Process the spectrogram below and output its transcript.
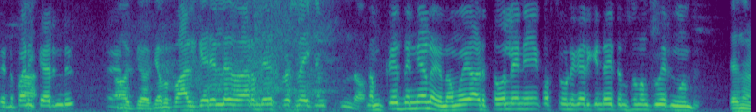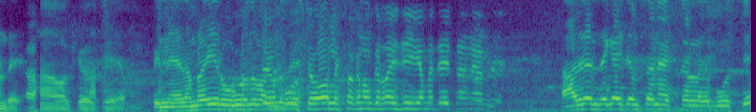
പിന്നെ പണിക്കാരുണ്ട്. ഓക്കെ ഓക്കെ അപ്പൊ പാൽക്കരി അല്ലാതെ വേറെ എന്തെങ്കിലും സ്പെഷ്യൽ ഐറ്റംസ് ഉണ്ടോ? നമുക്ക് തന്നെയാണ്. നമ്മൾ അടുത്ത പോലെ ഇനി കുറച്ചുകൂടി കരിക്കേണ്ട ഐറ്റംസ് നമുക്ക് വരുന്നുണ്ട്. വരുന്നുണ്ട്. ആ. ഓക്കെ ഓക്കെ പിന്നെ നമ്മളെ ഈ റൂട്ട് ബൂസ്റ്റ് ഹോർലിക്സ് ഒക്കെ നമുക്ക് ട്രൈ ചെയ്യാൻ പറ്റിയ തന്നെയാണ്. അതിൽ എന്തൊക്കെ ഐറ്റംസ് ആണ് എക്സ്ട്രാ ഉള്ളത്? ബൂസ്റ്റ്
